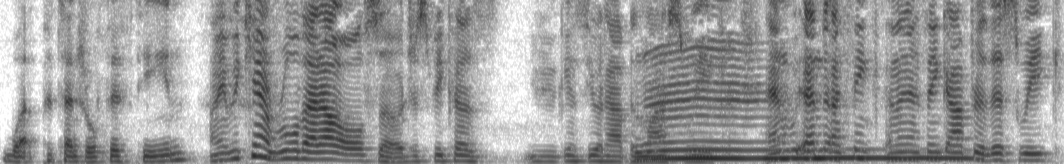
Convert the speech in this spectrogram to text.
what potential 15. I mean, we can't rule that out also just because you can see what happened last week. And and I think and then I think after this week,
